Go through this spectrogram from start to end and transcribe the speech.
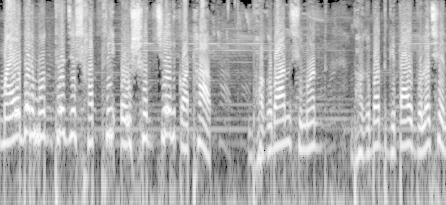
মায়েদের মধ্যে যে সাত্রী ঐশ্বর্যের কথা ভগবান শ্রীমদ ভগবদ গীতায় বলেছেন,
